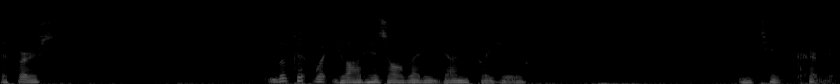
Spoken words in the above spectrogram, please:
The first, look at what God has already done for you and take courage.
